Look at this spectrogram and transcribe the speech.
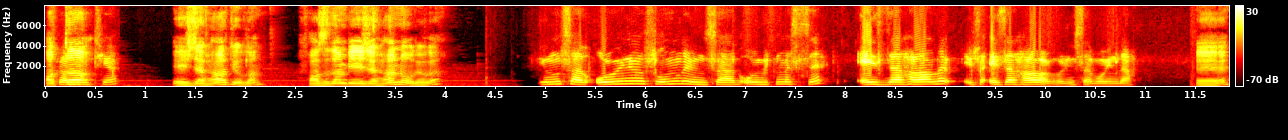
Hatta- kadar ya? Ejderha diyor lan. Fazladan bir ejderha ne oluyor la? Yunus abi oyunun sonunda Yunus abi oyun bitmezse ejderhalarla ejderha var Yunus abi oyunda. Ee?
